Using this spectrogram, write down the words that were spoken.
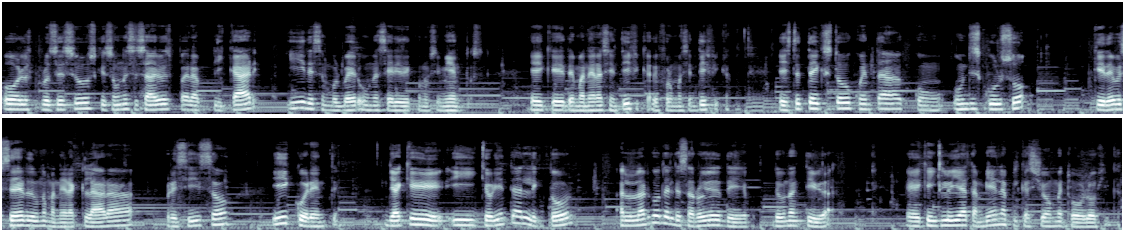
o los procesos que son necesarios para aplicar y desenvolver una serie de conocimientos que de manera científica, de forma científica. Este texto cuenta con un discurso que debe ser de una manera clara, preciso y coherente, ya que y que orienta al lector a lo largo del desarrollo de, una actividad, eh, que incluya también la aplicación metodológica.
